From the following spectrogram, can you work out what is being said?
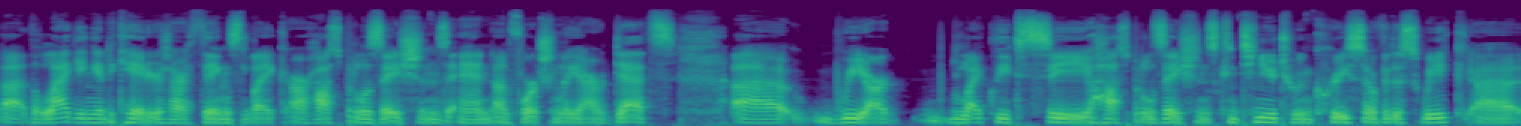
uh, the lagging indicators are things like our hospitalizations and unfortunately our deaths. Uh, we are likely to see hospitalizations continue to increase over this week. Uh,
